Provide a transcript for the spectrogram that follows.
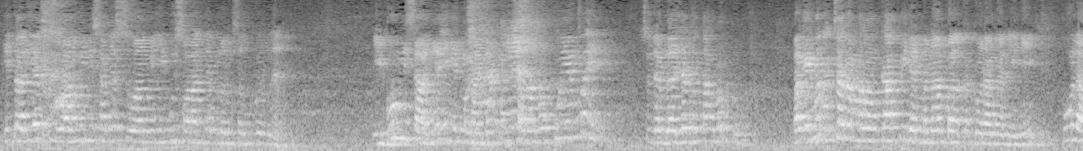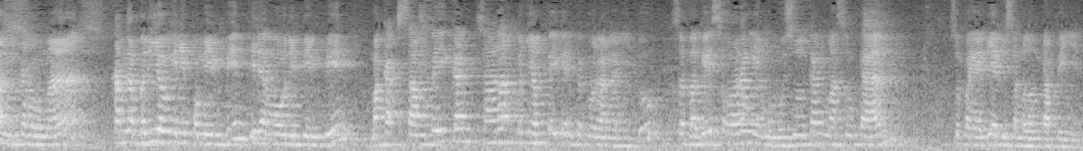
kita lihat suami misalnya suami ibu sholatnya belum sempurna. Ibu misalnya ingin mengajarkan cara ruku yang baik, sudah belajar tentang ruku. Bagaimana cara melengkapi dan menambal kekurangan ini? Pulang ke rumah, karena beliau ini pemimpin, tidak mau dipimpin, maka sampaikan cara menyampaikan kekurangan itu sebagai seorang yang mengusulkan masukan supaya dia bisa melengkapinya.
